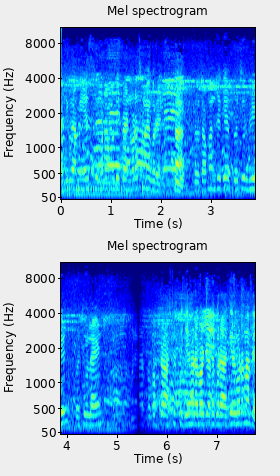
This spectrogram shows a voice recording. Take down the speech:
আজকে আমি এসেছি মোটামুটি প্রায় নটার সময় করে। হ্যাঁ। তো তখন থেকে প্রচুর ভিড় প্রচুর লাইন প্রকোপটা আস্তে আস্তে যে হারে বাড়ছে যাতে করে আজকের ঘটনাতে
